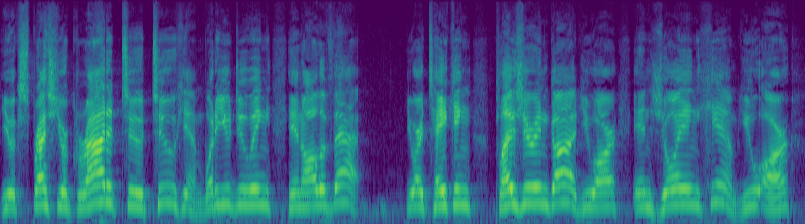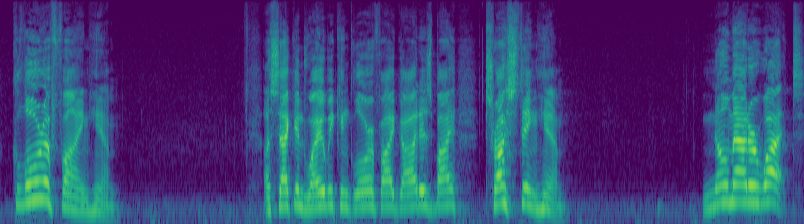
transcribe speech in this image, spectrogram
You express your gratitude to Him. What are you doing in all of that? You are taking pleasure in God. You are enjoying Him. You are glorifying Him. A second way we can glorify God is by trusting Him. No matter what.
